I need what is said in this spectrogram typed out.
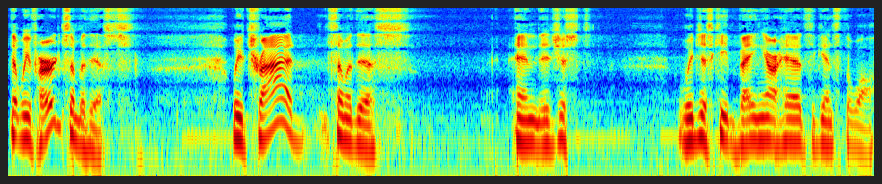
that we've heard some of this. We've tried some of this and it just we just keep banging our heads against the wall.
